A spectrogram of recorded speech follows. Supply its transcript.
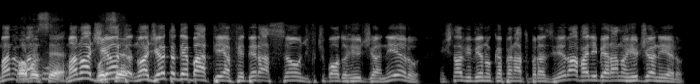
mas, mas, você, mas não, adianta, você... não adianta debater a Federação de Futebol do Rio de Janeiro. A gente está vivendo o Campeonato Brasileiro, ah, vai liberar no Rio de Janeiro.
